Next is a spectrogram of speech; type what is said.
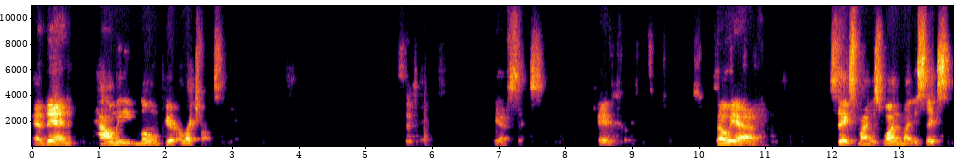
And then how many lone pair electrons? do we have? Six. We have six. Okay. So we have six minus one minus six.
